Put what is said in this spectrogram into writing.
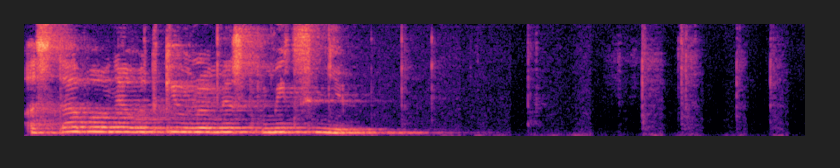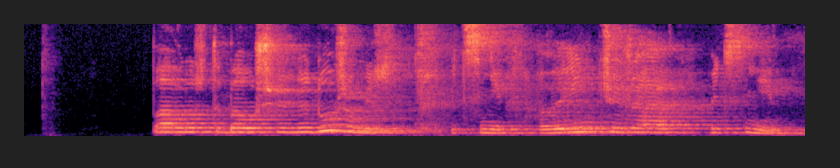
А стебла вони такі вже міц- міцні. Пару стебел ще не дуже міцні, але інші вже міцні.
